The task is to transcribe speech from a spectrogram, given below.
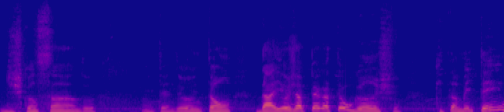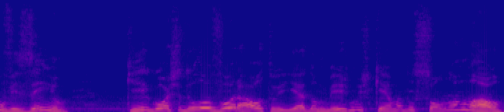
descansando, entendeu? Então, daí eu já pego até o gancho, que também tem um vizinho que gosta do louvor alto e é do mesmo esquema do som normal,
